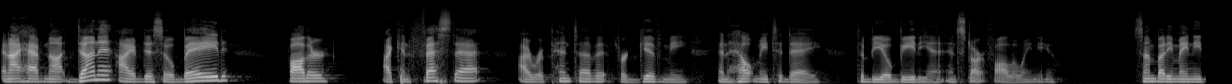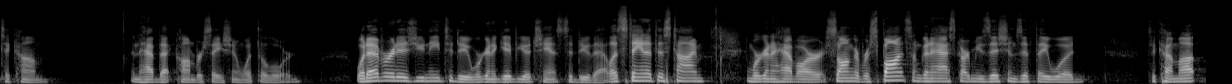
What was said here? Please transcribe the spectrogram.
and I have not done it. I have disobeyed. Father, I confess that. I repent of it. Forgive me and help me today to be obedient and start following you. Somebody may need to come and have that conversation with the Lord. Whatever it is you need to do, we're going to give you a chance to do that. Let's stand at this time and we're going to have our song of response. I'm going to ask our musicians if they would to come up.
